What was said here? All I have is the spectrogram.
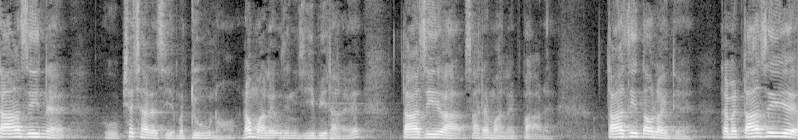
တားစေးနဲ့ဟိုဖြတ်ချတဲ့စီမတူဘူးနော်နောက်မှလည်းဦးစင်းရေးပေးထားတယ်တားစေးကစာထဲမှာလည်းပါတယ်တားစေးတောက်လိုက်တယ် ဒါပေမဲ့တားစေးရဲ့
